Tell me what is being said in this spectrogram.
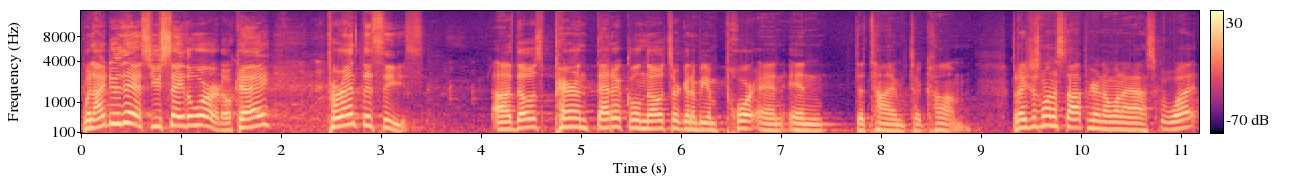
When I do this, you say the word, okay? Parentheses. Uh, those parenthetical notes are going to be important in the time to come. But I just want to stop here and I want to ask what,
